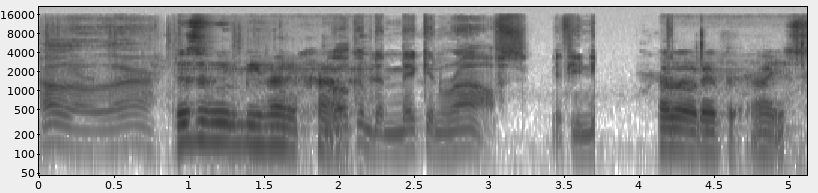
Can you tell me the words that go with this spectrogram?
Hello there. This will be very hard. Welcome to Mick and Ralph's. If you need Hello, Red Eyes.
